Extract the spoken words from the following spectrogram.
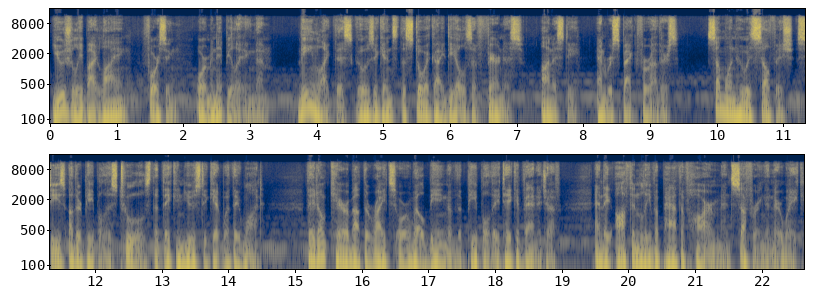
usually by lying, forcing, or manipulating them. Being like this goes against the Stoic ideals of fairness, honesty, and respect for others. Someone who is selfish sees other people as tools that they can use to get what they want. They don't care about the rights or well-being of the people they take advantage of, and they often leave a path of harm and suffering in their wake.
